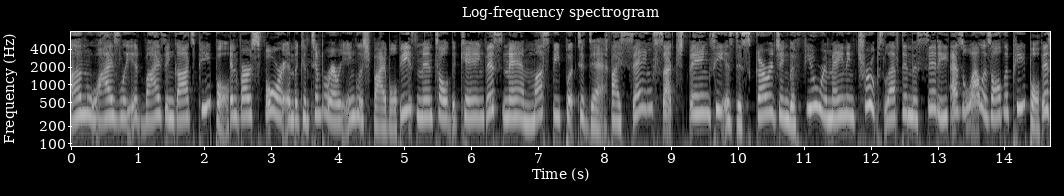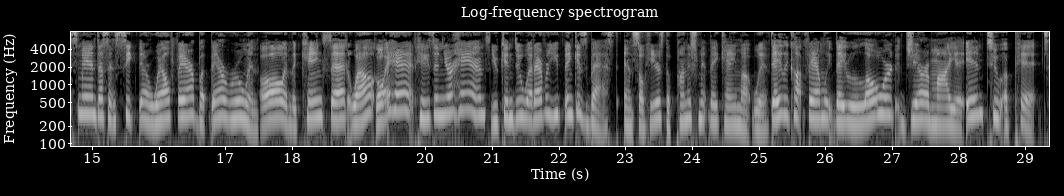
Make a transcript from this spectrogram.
unwisely advising God's people. In verse 4 in the contemporary English Bible, these men told the king, This man must be put to death. By saying such things, he is discouraging the few remaining troops left in the city as well as all the people. This man doesn't seek their welfare, but their ruin. Oh, and the king said, Well, go ahead. He's in your hands. You can do whatever you think is best. And so here's the punishment they came up with. Daily Cup family, they lowered Jeremiah into a pit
